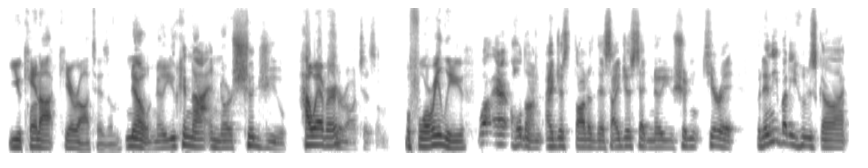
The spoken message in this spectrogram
you cannot cure autism. No, no, you cannot, and nor should you However, cure autism. Before we leave, Well, uh, hold on. I just thought of this. I just said no, you shouldn't cure it. But anybody who's got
